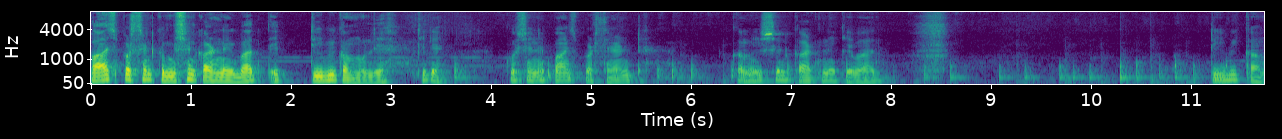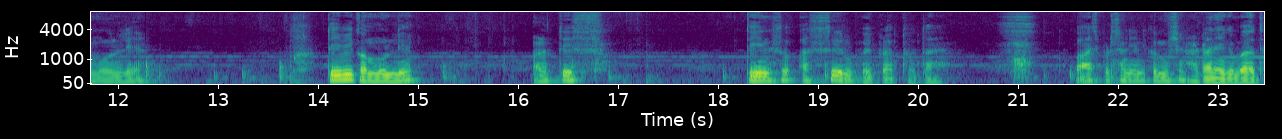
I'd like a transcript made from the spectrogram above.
पाँच परसेंट कमीशन काटने के बाद एक टीवी का मूल्य, ठीक है? क्वेश्चन है, पाँच परसेंट कमीशन काटने के बाद टीवी का मूल्य टीवी का मूल्य अड़तीस तीन सौ अस्सी रुपये प्राप्त होता है। पाँच परसेंट यानी कमीशन हटाने के बाद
